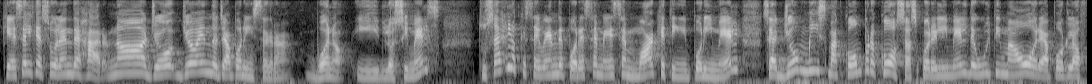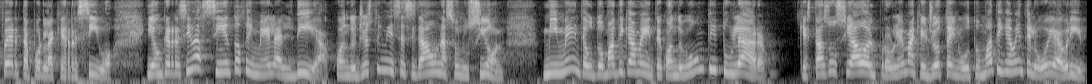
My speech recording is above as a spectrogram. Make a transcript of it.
Que es el que suelen dejar. No, yo, yo vendo ya por Instagram. Bueno, ¿y los emails? ¿Tú sabes lo que se vende por SMS marketing y por email? O sea, yo misma compro cosas por el email de última hora, por la oferta por la que recibo. Y aunque reciba cientos de email al día, cuando yo estoy necesitando una solución, mi mente automáticamente, cuando veo un titular que está asociado al problema que yo tengo, automáticamente lo voy a abrir.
